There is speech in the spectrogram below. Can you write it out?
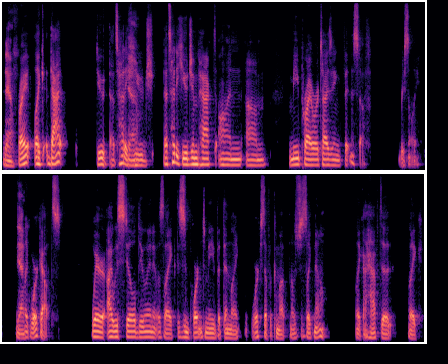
Yeah. Right. Like that, dude, that's had a Yeah. huge, that's had a huge impact on um, me prioritizing fitness stuff recently. Yeah. Like workouts where I was still doing, it was like, this is important to me. But then like work stuff would come up and I was just like, no, like I have to like,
